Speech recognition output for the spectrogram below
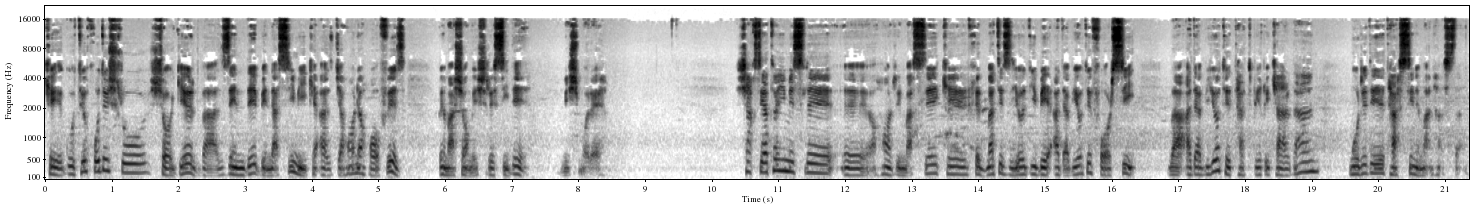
که گوته خودش رو شاگرد و زنده به نسیمی که از جهان حافظ به مشامش رسیده میشمره شخصیت هایی مثل هانری مسه که خدمت زیادی به ادبیات فارسی و ادبیات تطبیقی کردن مورد تحسین من هستند.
